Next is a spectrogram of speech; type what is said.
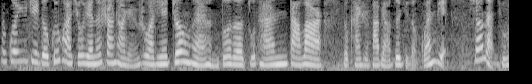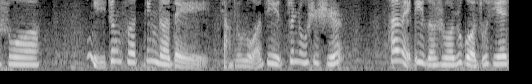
那关于这个规划球员的上场人数啊，这些政策呀，很多的足坛大腕儿又开始发表自己的观点。肖楠就说：“你政策定的得讲究逻辑，尊重事实。”潘伟丽则说：“如果足协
